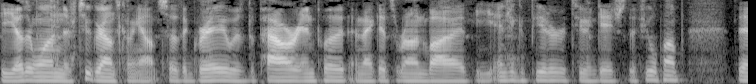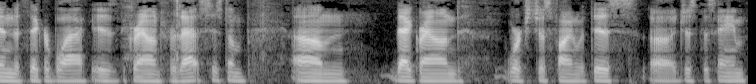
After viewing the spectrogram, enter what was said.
the other one, there's two grounds coming out. So the gray was the power input and that gets run by the engine computer to engage the fuel pump. Then the thicker black is the ground for that system. Um, that ground works just fine with this, uh, just the same.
